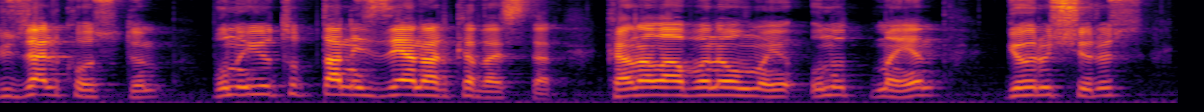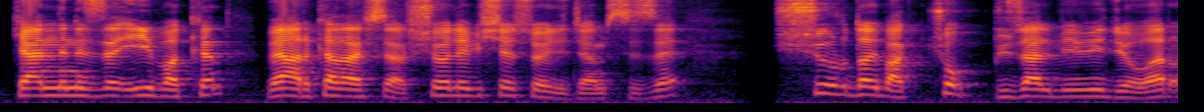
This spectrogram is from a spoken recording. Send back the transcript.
Güzel kostüm. Bunu YouTube'dan izleyen arkadaşlar. Kanala abone olmayı unutmayın. Görüşürüz. Kendinize iyi bakın. Ve arkadaşlar şöyle bir şey söyleyeceğim size. Şurada bak çok güzel bir video var.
